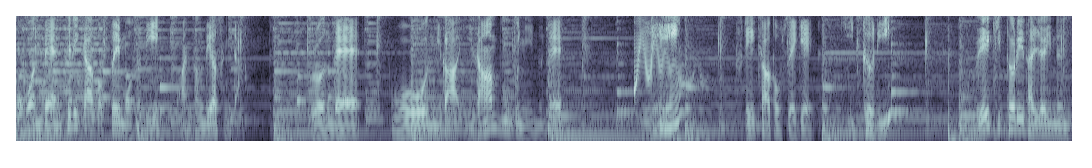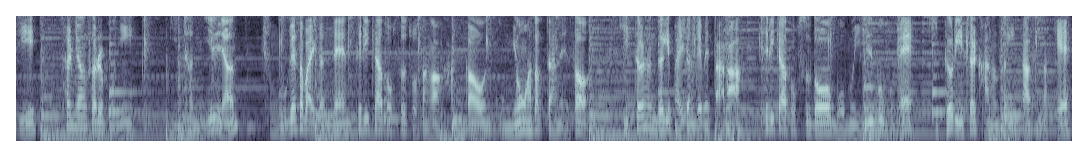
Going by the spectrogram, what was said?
복원된 트리케라톱스의 모습이 완성되었습니다. 그런데 뭔가 이상한 부분이 있는데 잉? 트리케라톱스에게 깃털이? 왜 깃털이 달려있는지 설명서를 보니 2001년 중국에서 발견된 트리케라톱스 조상과 가까운 공룡 화석잔에서 깃털 흔적이 발견됨에 따라 트리케라톱스도 몸의 일부분에 깃털이 있을 가능성이 있다 생각해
